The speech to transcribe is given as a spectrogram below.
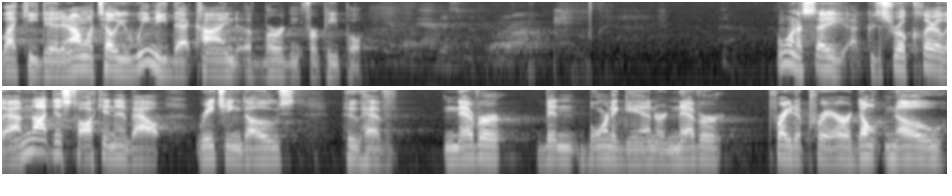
like he did. And I want to tell you, we need that kind of burden for people. I want to say uh, just real clearly I'm not just talking about reaching those who have never been born again or never prayed a prayer or don't know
